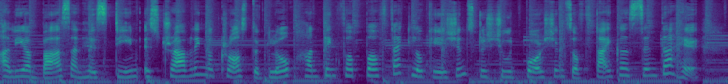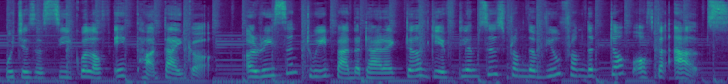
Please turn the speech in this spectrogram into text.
Ali Abbas and his team is traveling across the globe hunting for perfect locations to shoot portions of Tiger Zinda Hai, which is a sequel of Ek Tha Tiger. A recent tweet by the director gave glimpses from the view from the top of the Alps.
